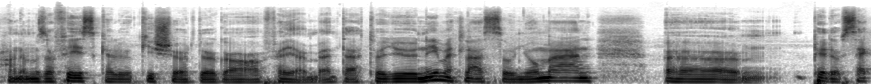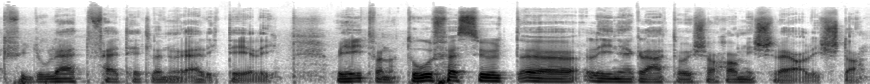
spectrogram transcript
hanem ez a fészkelő kisördög a fejemben. Tehát, hogy ő német László nyomán ö, például Szegfű Gyulát feltétlenül elítéli. Ugye itt van a túlfeszült ö, lényeglátó és a hamis realista.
